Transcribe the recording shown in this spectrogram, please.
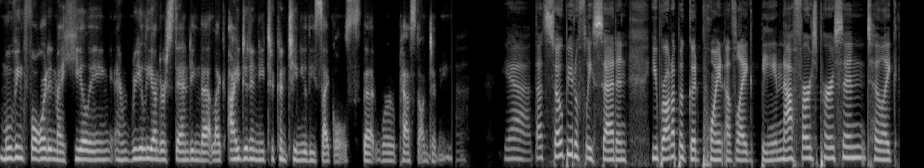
moving forward in my healing and really understanding that like I didn't need to continue these cycles that were passed on to me. Yeah, that's so beautifully said and you brought up a good point of like being that first person to like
